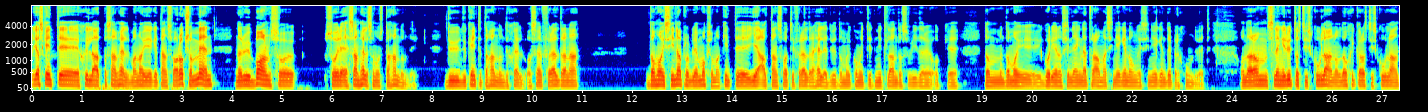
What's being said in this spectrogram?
Jag ska inte skylla allt på samhället, man har ju eget ansvar också Men när du är barn så så är det samhället som måste ta hand om dig. Du, du kan inte ta hand om dig själv. Och sen föräldrarna De har ju sina problem också, man kan inte ge allt ansvar till föräldrar heller. Du vet, De har ju kommit till ett nytt land och så vidare. Och eh, de, de har ju, går igenom sina egna trauma, sin egen ångest, sin egen depression du vet. Och när de slänger ut oss till skolan, om de skickar oss till skolan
